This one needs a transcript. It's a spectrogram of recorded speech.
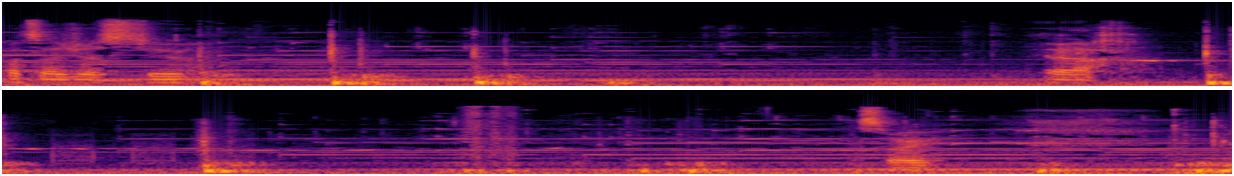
What's I just do? Ugh. Sorry.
